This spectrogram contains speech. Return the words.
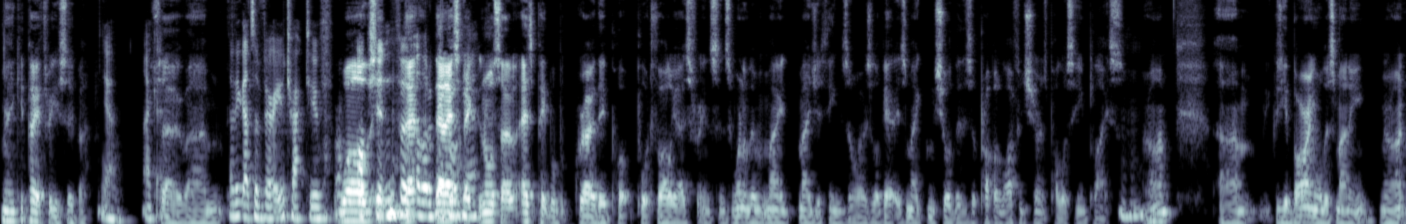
No, you can pay through your super. Yeah. Okay. So um, I think that's a very attractive well, option for that, a lot of people. that aspect, yeah. and also as people grow their por- portfolios, for instance, one of the main, major things I always look at is making sure that there's a proper life insurance policy in place, Mhm. right? Um, because you're borrowing all this money, right,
